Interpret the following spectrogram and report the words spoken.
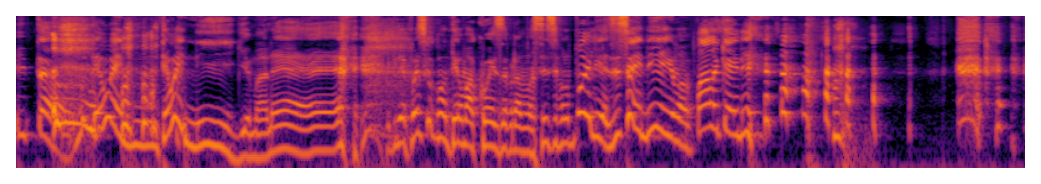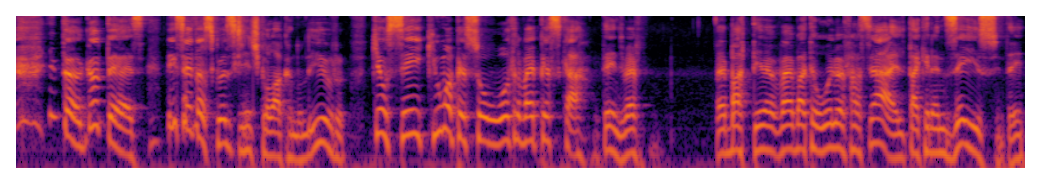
Então, não tem, um, tem um enigma, né? É, depois que eu contei uma coisa para você, você falou, pô, Elias, isso é enigma, fala que é enigma. então, acontece. Tem certas coisas que a gente coloca no livro que eu sei que uma pessoa ou outra vai pescar, entende? Vai, vai bater, vai bater o olho e vai falar assim, ah, ele tá querendo dizer isso, entende?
